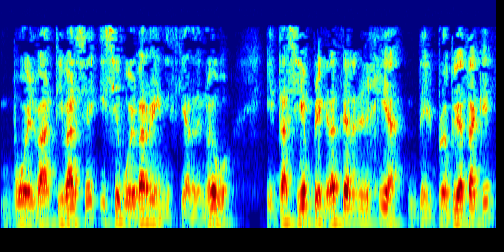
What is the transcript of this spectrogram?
vuelva a activarse y se vuelva a reiniciar de nuevo. Y está siempre, gracias a la energía del propio ataque,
